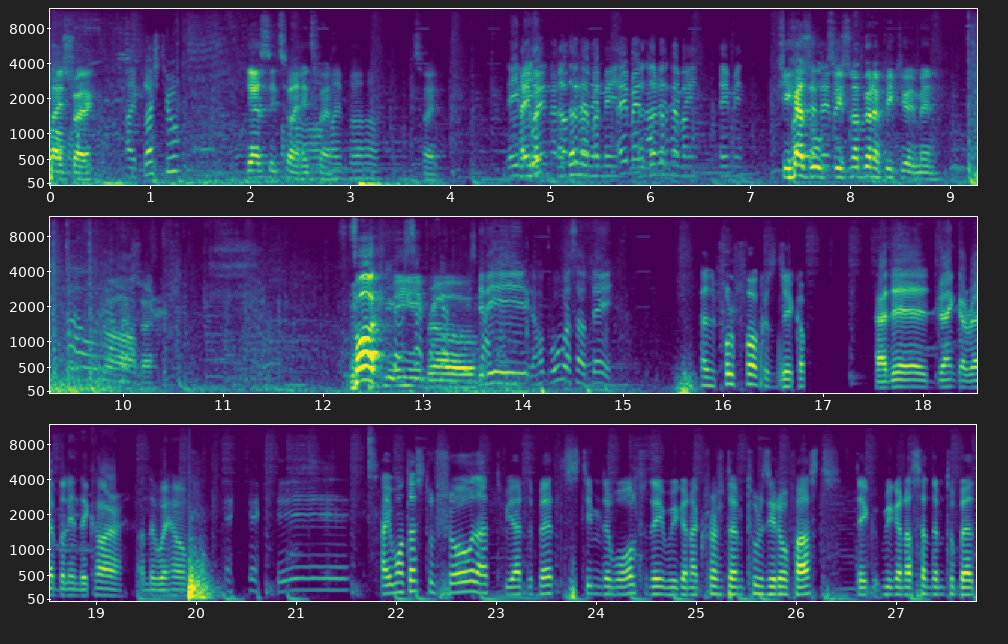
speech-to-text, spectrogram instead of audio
Nice try. I flashed you. Yes, it's fine, it's Oh, fine. bad. It's fine. Aim, Aim, aim. aim. Under heaven, enemy, aim in, under under heaven. aim in. She has Amen, ult, she's not gonna pick you, man. Ahora. Oh, nice try. Fuck me, bro. Did he... Who was out there? And full focus, Jacob. I did drank a rebel in the car on the way home. I want us to show that we are the best team in the world. Today we're gonna crush them 2-0 fast. They, we're gonna send them to bed.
